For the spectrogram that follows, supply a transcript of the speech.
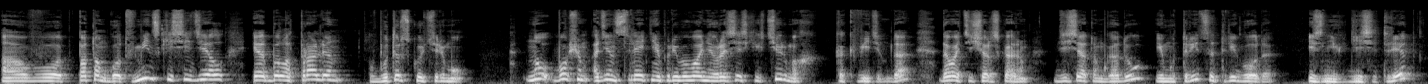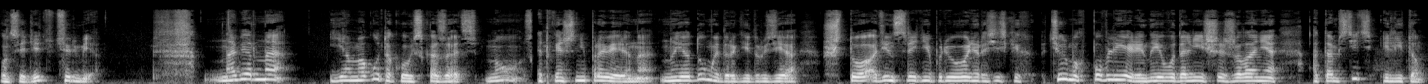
А вот. Потом год в Минске сидел и был отправлен в Бутырскую тюрьму. Ну, в общем, 11-летнее пребывание в российских тюрьмах, как видим, да, давайте еще расскажем, в 2010 году ему 33 года, из них 10 лет он сидит в тюрьме. Наверное, я могу такое сказать, но это, конечно, не проверено. Но я думаю, дорогие друзья, что 11-летнее пребывание в российских тюрьмах повлияли на его дальнейшее желание отомстить элитам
